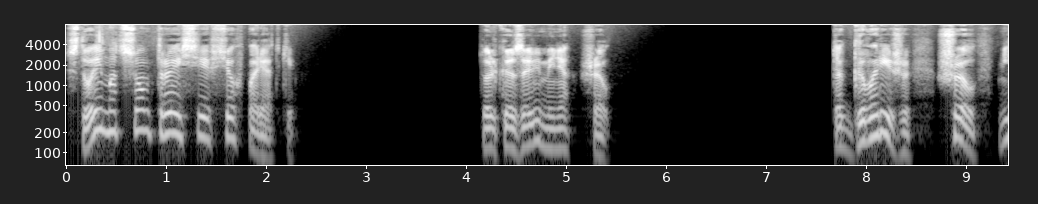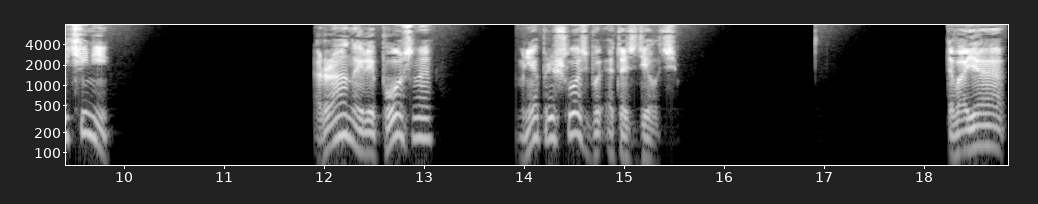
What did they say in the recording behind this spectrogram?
С твоим отцом, Трейси, все в порядке. Только зови меня Шел. Так говори же, Шел, не тяни. Рано или поздно мне пришлось бы это сделать. Твоя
